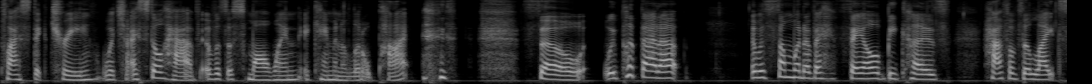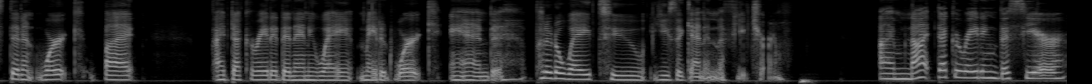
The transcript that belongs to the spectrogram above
plastic tree, which I still have. It was a small one, it came in a little pot. so we put that up. It was somewhat of a fail because half of the lights didn't work, but I decorated it anyway, made it work, and put it away to use again in the future. I'm not decorating this year,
